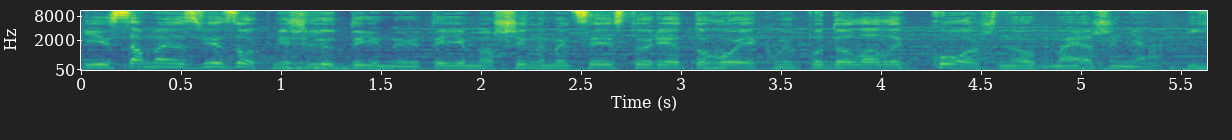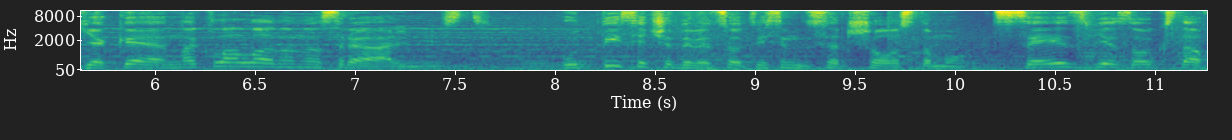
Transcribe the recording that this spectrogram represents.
І саме зв'язок між людиною та її машинами це історія того, як ми подолали кожне обмеження, яке наклала на нас реальність. У 1986-му цей зв'язок став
